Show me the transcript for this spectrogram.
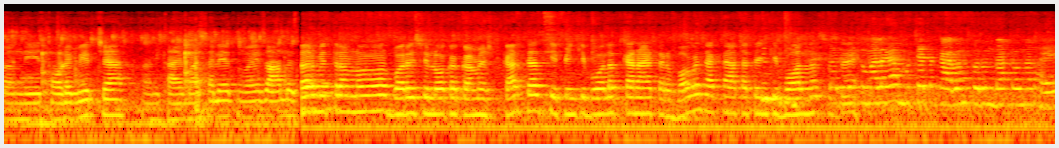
आणि थोड्या मिरच्या आणि काय मसाले आहेत म्हणजे झालं. तर मित्रांनो बरेचसे लोक कमेंट करतात की पिंकी बोलत का नाही तर बघू शकता आता पिंकी बोलणं तर सुद्धा मी तुम्हाला या मुठ्याचं कालवण करून दाखवणार आहे.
